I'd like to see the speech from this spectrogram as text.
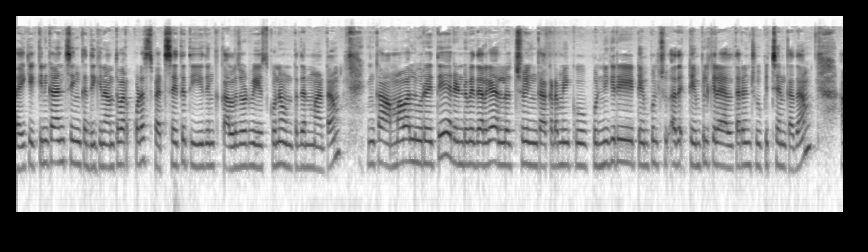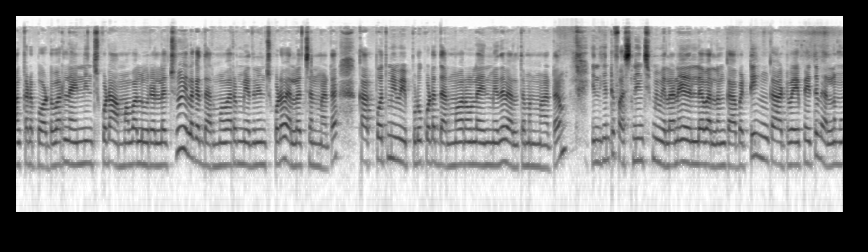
బైక్ ఎక్కిన కాంచి ఇంకా దిగినంత వరకు కూడా స్పెట్స్ అయితే తీయదు. ఇంకా కళ్ళజోడు వేసుకునే ఉంటుంది అనమాట ఇంకా అమ్మ వాళ్ళ అయితే రెండు విధాలుగా వెళ్ళొచ్చు. ఇంకా అక్కడ మీకు పుణ్యగిరి టెంపుల్ చూ అదే టెంపుల్కి ఇలా వెళ్తారని చూపించాను కదా. అక్కడ బొడ్డవర లైన్ నుంచి కూడా అమ్మ వాళ్ళ ఊరు వెళ్ళొచ్చు. ఇలాగ ధర్మవరం మీద నుంచి కూడా వెళ్ళొచ్చు అనమాట కాకపోతే మేము ఎప్పుడు కూడా ధర్మవరం లైన్ మీద వెళ్తామన్నమాట ఎందుకంటే ఫస్ట్ నుంచి మేము ఇలానే వెళ్ళే వాళ్ళం కాబట్టి ఇంకా అటువైపు అయితే వెళ్ళము.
